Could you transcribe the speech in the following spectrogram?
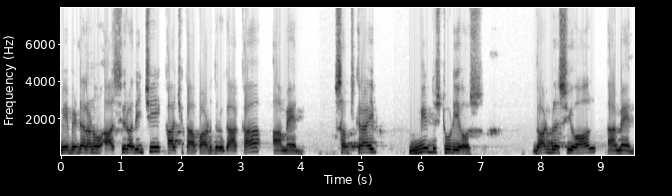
మీ బిడ్డలను ఆశీర్వదించి కాచి కాపాడుదురుగాక. Amen. Subscribe mid studios. God bless you all. Amen.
